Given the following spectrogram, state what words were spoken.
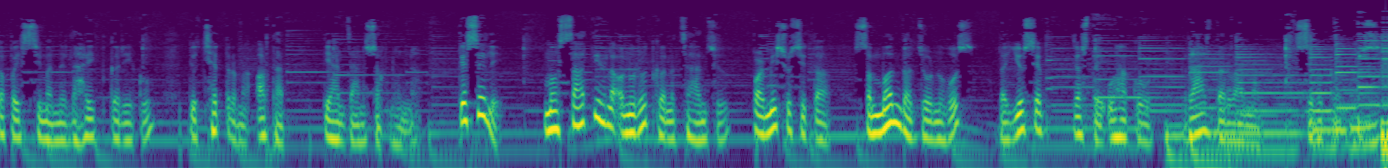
तपाईँ सीमा निर्धारित गरिएको त्यो क्षेत्रमा अर्थात त्यहाँ जान सक्नुहुन्न। त्यसैले म साथीहरूलाई अनुरोध गर्न चाहन्छु परमेश्वरसित सम्बन्ध जोड्नुहोस् र योसेफ जस्तै उहाँको राजदरबारमा गर्नुहोस्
